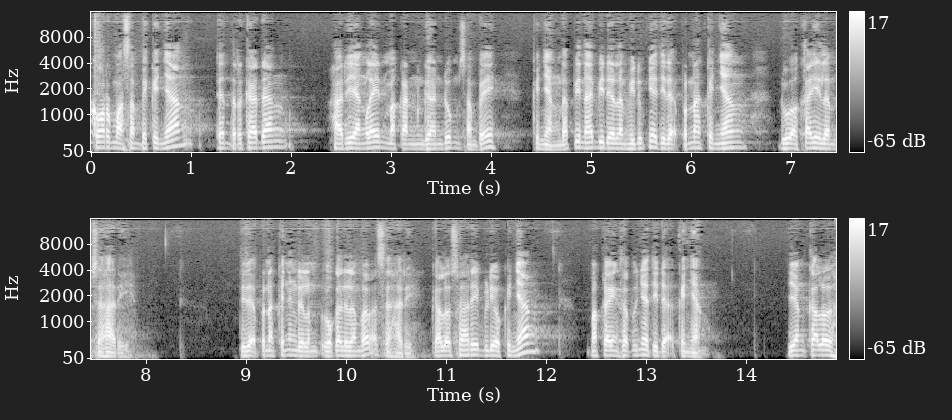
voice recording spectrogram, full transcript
korma sampai kenyang dan terkadang hari yang lain makan gandum sampai kenyang. Tapi Nabi dalam hidupnya tidak pernah kenyang dua kali dalam sehari. Tidak pernah kenyang dalam dua kali dalam apa? Sehari. Kalau sehari beliau kenyang, maka yang satunya tidak kenyang. Yang kalau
